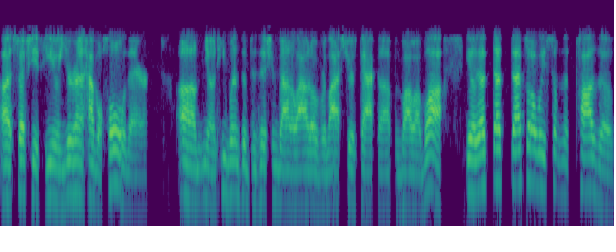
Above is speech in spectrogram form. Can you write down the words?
Uh, especially if you you're going to have a hole there. Um, you know, and he wins the position battle out over last year's backup and blah blah blah. You know that that that's always something that's positive.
